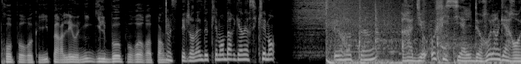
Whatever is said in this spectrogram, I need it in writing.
Propos recueillis par Léonie Guilbeault pour Europe 1. C'était le journal de Clément Barguin. Merci Clément. Europe 1, radio officielle de Roland Garros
